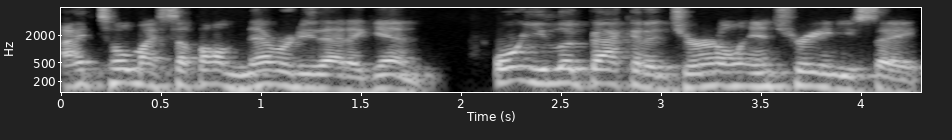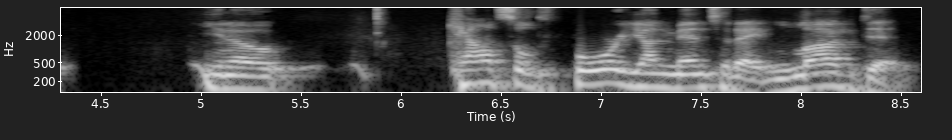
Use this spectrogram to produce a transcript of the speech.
I told myself I'll never do that again. Or you look back at a journal entry and you say, you know, counseled four young men today, loved it.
